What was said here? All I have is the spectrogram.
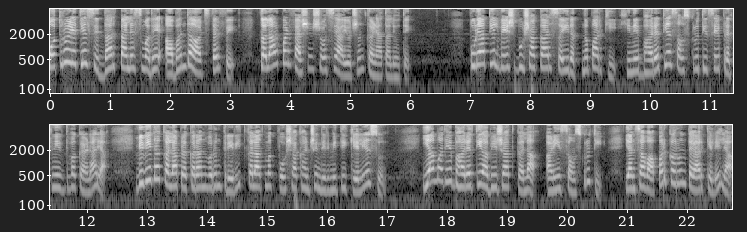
कोथरूड येथील सिद्धार्थ पॅलेसमध्ये आबंध आर्ट्सतर्फे कलार्पण फॅशन शोचे आयोजन करण्यात आले होते. पुण्यातील वेशभूषाकार सई रत्नपारखी हिने भारतीय संस्कृतीचे प्रतिनिधित्व करणाऱ्या विविध कला प्रकारांवरून प्रेरित कलात्मक पोशाखांची निर्मिती केली असून यामध्ये भारतीय अभिजात कला आणि संस्कृती यांचा वापर करून तयार केलेल्या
